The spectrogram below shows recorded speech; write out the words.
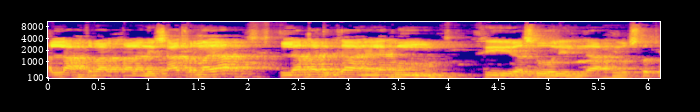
اللہ تبارک تعالیٰ نے ارشاد فرمایا، لقد کان لکم فی رسول اللہ اسوۃ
